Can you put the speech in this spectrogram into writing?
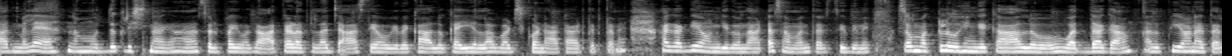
ಆದಮೇಲೆ ನಮ್ಮ ಮುದ್ದು ಕೃಷ್ಣ ಸ್ವಲ್ಪ ಇವಾಗ ಆಟ ಆಡೋದೆಲ್ಲ ಜಾಸ್ತಿ ಹೋಗಿದೆ. ಕಾಲು, ಕೈ ಎಲ್ಲ ಬಡ್ಸ್ಕೊಂಡು ಆಟ ಆಡ್ತಿರ್ತಾನೆ. ಹಾಗಾಗಿ ಅವ್ನಿಗೆ ಇದೊಂದು ಆಟ ಸಾಮಾನು ತರಿಸಿದ್ದೀನಿ. ಸೊ ಮಕ್ಕಳು ಹೀಗೆ ಕಾಲು ಒದ್ದಾಗ ಅದು ಪಿಯೋನ ಥರ,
